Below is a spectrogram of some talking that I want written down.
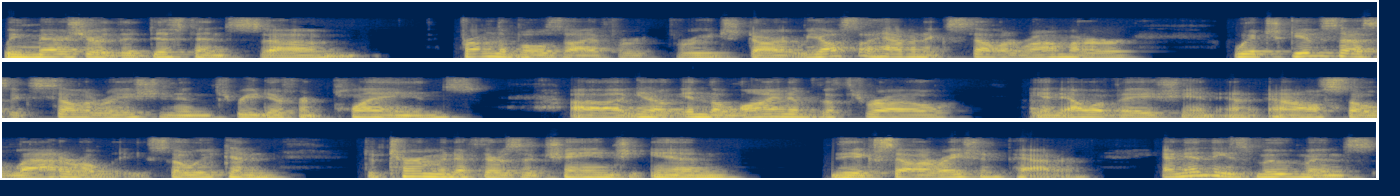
we measure the distance um, from the bullseye for, for each dart. We also have an accelerometer, which gives us acceleration in three different planes uh, you know, in the line of the throw, in elevation, and, and also laterally. So we can determine if there's a change in the acceleration pattern. And in these movements,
